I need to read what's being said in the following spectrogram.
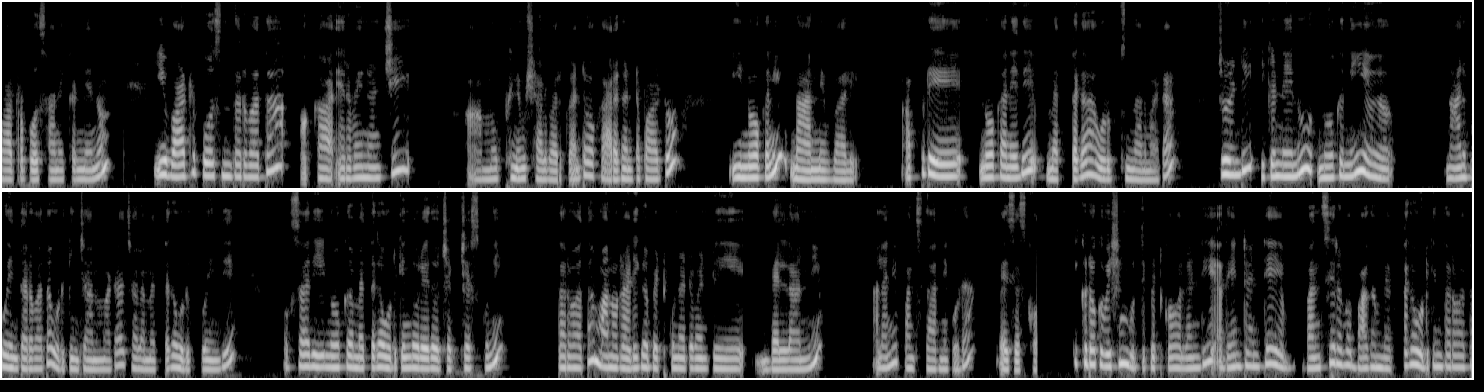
వాటర్ పోసాను ఇక్కడ నేను. ఈ వాటర్ పోసిన తర్వాత ఒక ఇరవై నుంచి ముప్పై నిమిషాల వరకు అంటే ఒక అరగంట పాటు ఈ నూకని నాననివ్వాలి. అప్పుడే నూక అనేది మెత్తగా ఉడుకుతుంది అనమాట చూడండి ఇక్కడ నేను నూకని నానిపోయిన తర్వాత ఉడికించాను అనమాట చాలా మెత్తగా ఉడికిపోయింది. ఒకసారి నూక మెత్తగా ఉడికిందో లేదో చెక్ చేసుకుని తర్వాత మనం రెడీగా పెట్టుకున్నటువంటి బెల్లాన్ని అలానే పంచదారని కూడా వేసేసుకోవాలి. ఇక్కడ ఒక విషయం గుర్తుపెట్టుకోవాలండి. అదేంటంటే బన్సీ రవ్వ బాగా మెత్తగా ఉడికిన తర్వాత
